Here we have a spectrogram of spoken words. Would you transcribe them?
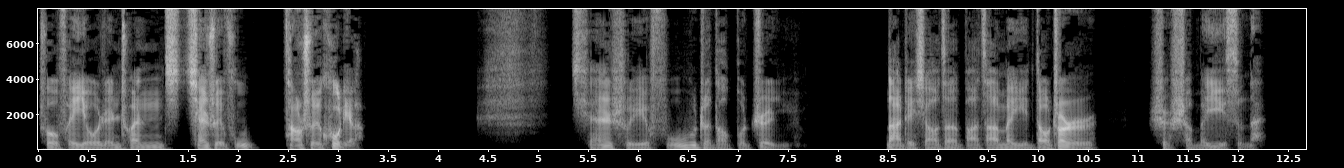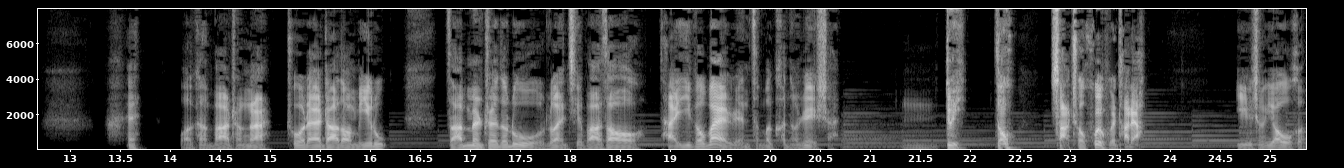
除非有人穿潜水服藏水库里了。潜水服这倒不至于，那这小子把咱们引到这儿是什么意思呢？嘿，我看八成啊，初来乍到迷路，咱们这的路乱七八糟，他一个外人怎么可能认识？嗯，对，走，下车会会他俩。一声吆喝，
